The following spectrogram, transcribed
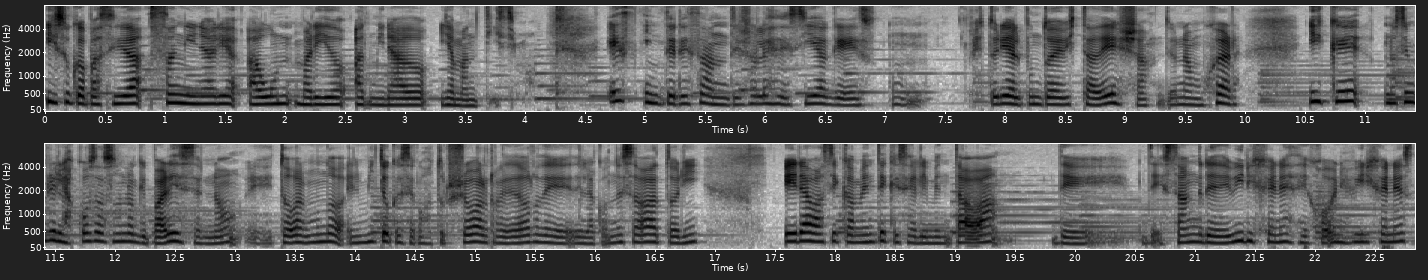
y su capacidad sanguinaria a un marido admirado y amantísimo. Es interesante, yo les decía que es la historia del punto de vista de ella, de una mujer, y que no siempre las cosas son lo que parecen, ¿no? Eh, todo el mundo, el mito que se construyó alrededor de, la condesa Bathory era básicamente que se alimentaba de, sangre de vírgenes, de jóvenes vírgenes,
